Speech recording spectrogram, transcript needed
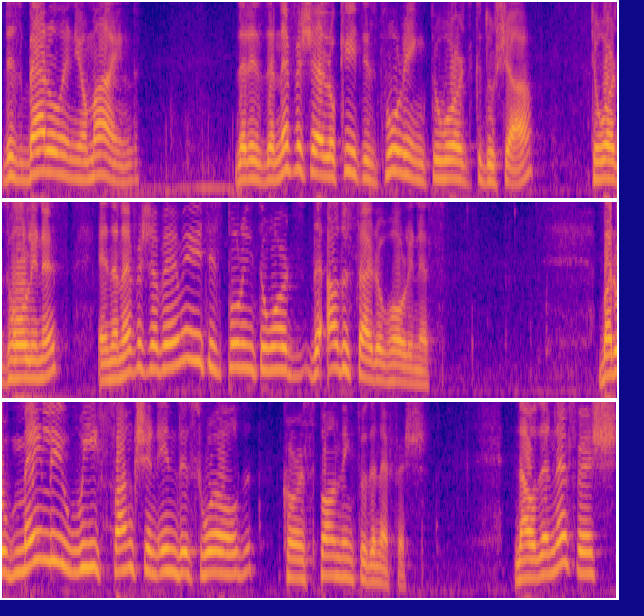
this battle in your mind that is the nefesh elokit is pulling towards kedusha, towards holiness, and the nefesh abemit is pulling towards the other side of holiness. But mainly we function in this world corresponding to the nefesh. Now the nefesh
